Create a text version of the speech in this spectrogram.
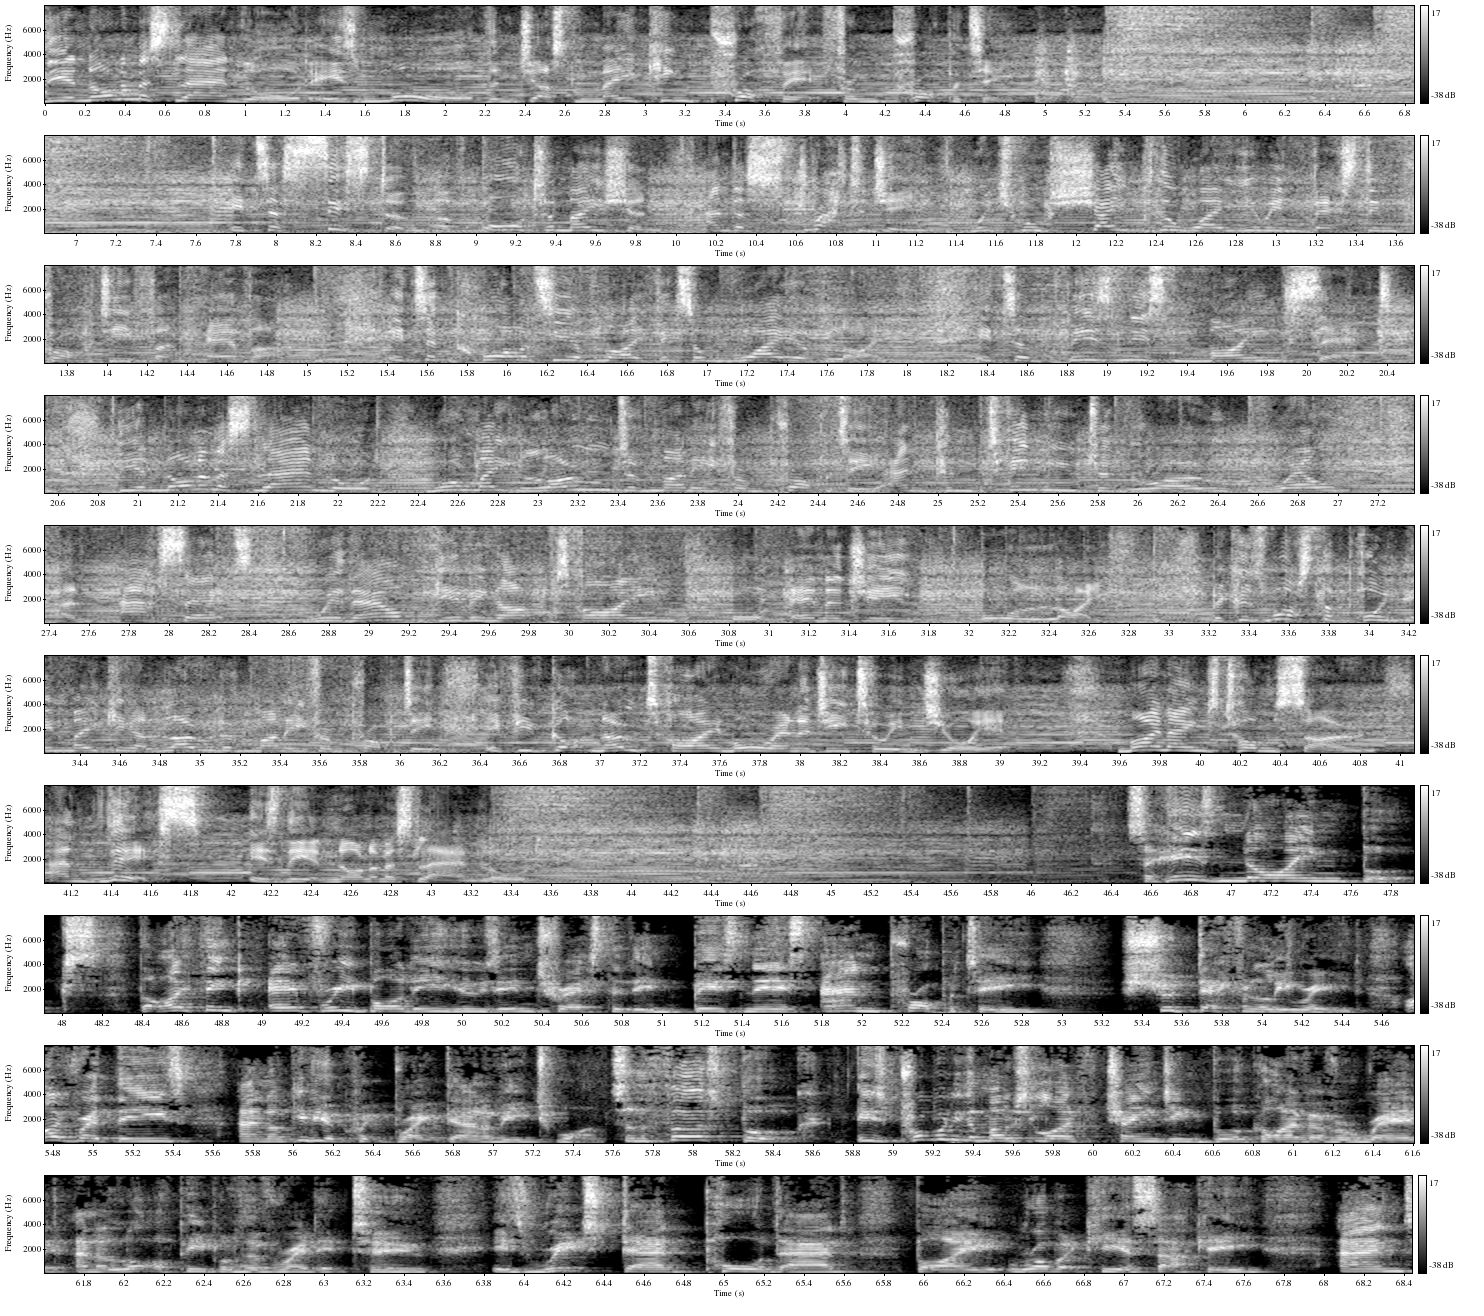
The Anonymous Landlord is more than just making profit from property. It's a system of automation and a strategy which will shape the way you invest in property forever. It's a quality of life, it's a way of life, it's a business mindset. The anonymous landlord will make loads of money from property and continue to grow wealth and assets without giving up time or energy or life. Because what's the point in making a load of money from property if you've got no time or energy to enjoy it? My name's Tom Soane, and this is The Anonymous Landlord. So here's nine books that I think everybody who's interested in business and property should definitely read. I've read these and I'll give you a quick breakdown of each one. So, the first book is probably the most life changing book I've ever read, and a lot of people have read it too. is Rich Dad, Poor Dad by Robert Kiyosaki. And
